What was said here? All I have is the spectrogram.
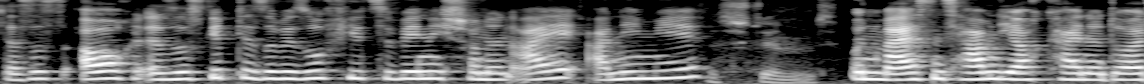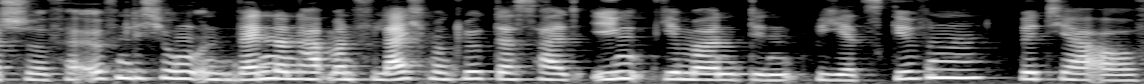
Das ist auch, also es gibt ja sowieso viel zu wenig schon ein Ei-Anime. Das stimmt. Und meistens haben die auch keine deutsche Veröffentlichung. Und wenn, dann hat man vielleicht mal Glück, dass halt irgendjemand, den, wie jetzt Given, wird ja auf,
